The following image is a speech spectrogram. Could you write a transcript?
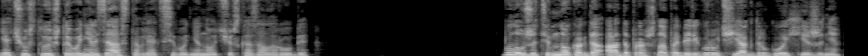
«Я чувствую, что его нельзя оставлять сегодня ночью», — сказала Руби. Было уже темно, когда Ада прошла по берегу ручья к другой хижине.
